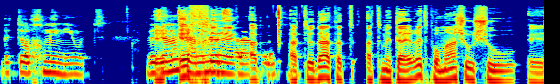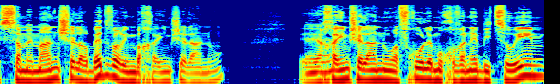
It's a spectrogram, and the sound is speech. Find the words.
בתוך מיניות. וזה מה שאני מנסה אה, להגיד. את, יודעת, את, את מתארת פה משהו שהוא uh, סממן של הרבה דברים בחיים שלנו. Mm-hmm. החיים שלנו הפכו למוכווני ביצועים,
